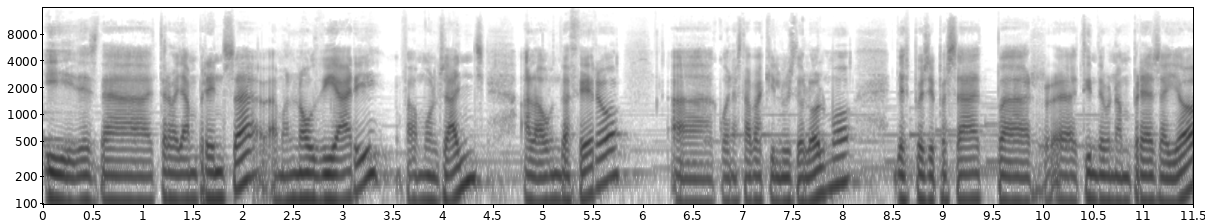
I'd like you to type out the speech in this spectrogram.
i des de treballar en premsa, amb el nou diari, fa molts anys, a la Onda Cero, uh, quan estava aquí Luis de l'Olmo, després he passat per uh, tindre una empresa jo,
